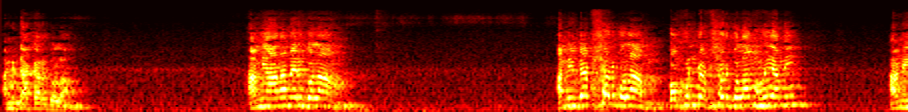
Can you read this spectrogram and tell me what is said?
আমি টাকার গোলাম। আমি আরামের গোলাম। আমি ব্যবসার গোলাম। কখন ব্যবসার গোলাম হই আমি? আমি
